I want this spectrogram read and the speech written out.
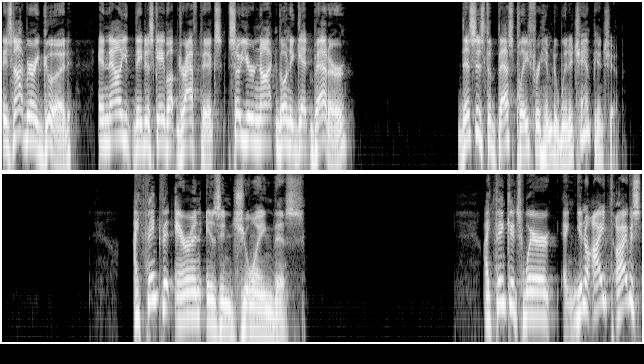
is not very good, and now they just gave up draft picks, so you're not going to get better. This is the best place for him to win a championship. I think that Aaron is enjoying this. I think it's where you know I I was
